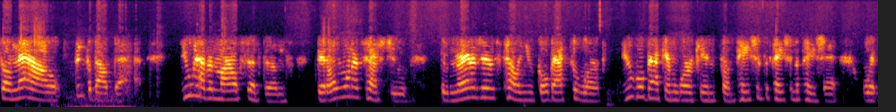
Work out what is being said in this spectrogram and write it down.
So now, think about that. You having mild symptoms. They don't want to test you. The manager is telling you, go back to work. You go back and working from patient to patient to patient with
